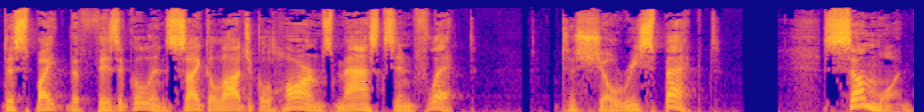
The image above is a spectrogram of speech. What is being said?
despite the physical and psychological harms masks inflict to show respect. Someone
